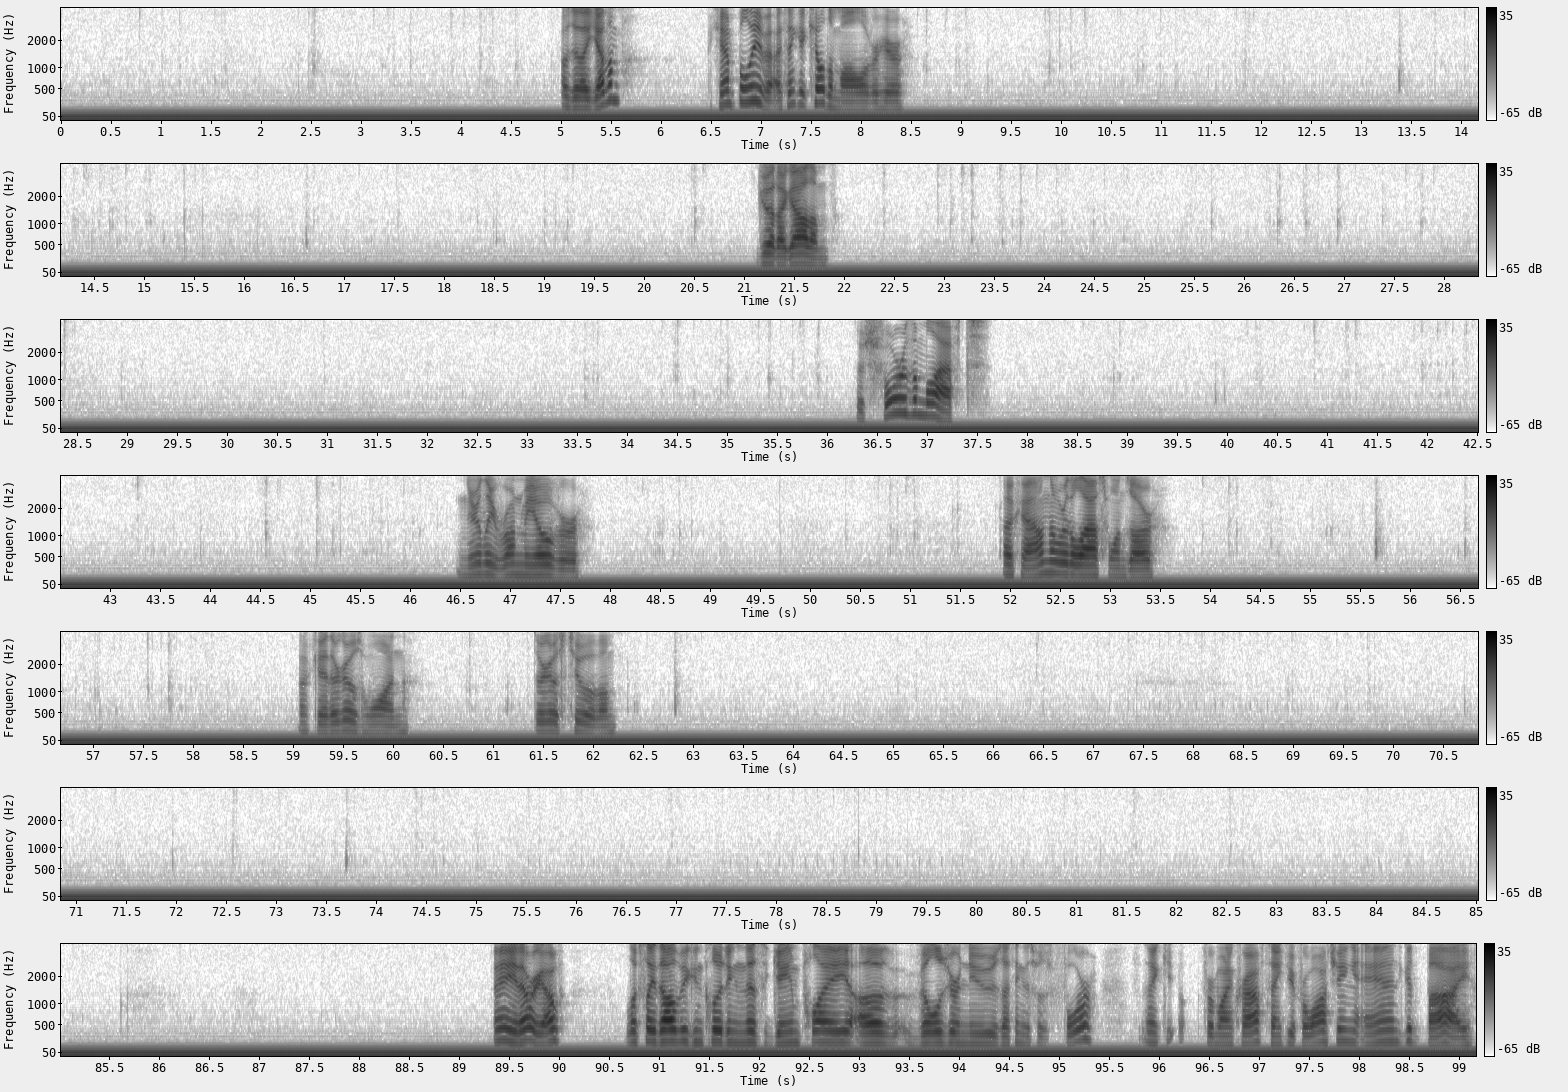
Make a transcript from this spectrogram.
Oh, did I get them? Can't believe it. I think I killed them all over here. Good, I got them. There's four of them left. Nearly run me over. Okay, I don't know where the last ones are. Okay, there goes one. There goes two of them. Hey, there we go. Looks like that'll be concluding this gameplay of Villager News. I think this was four. Thank you for Minecraft. Thank you for watching, and goodbye.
